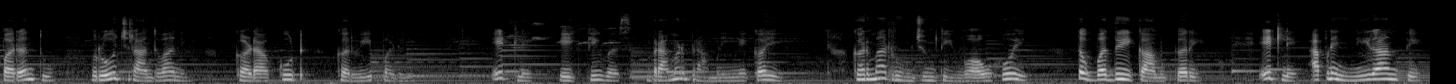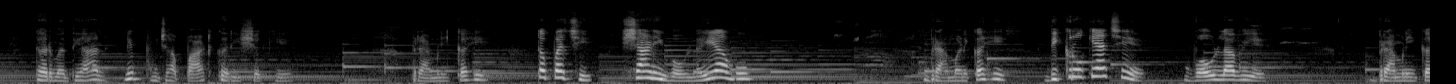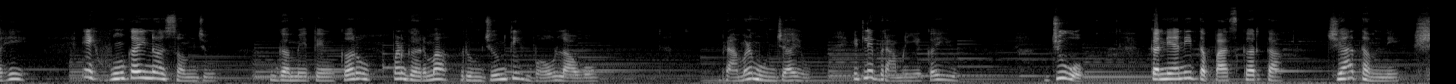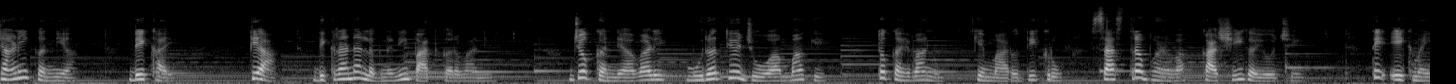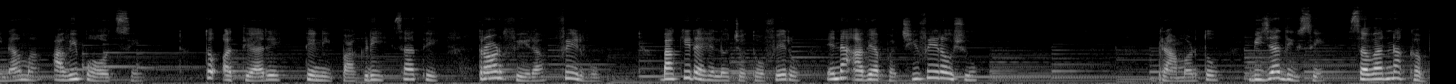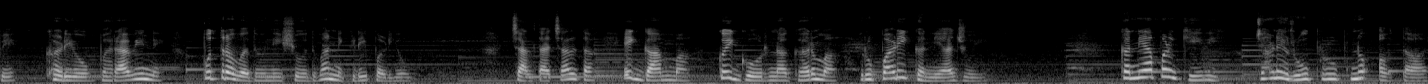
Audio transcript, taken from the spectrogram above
પરંતુ રોજ રાંધવાની કડાકૂટ કરવી પડે. એટલે એક દિવસ બ્રાહ્મણ બ્રાહ્મણીને કહે, ઘરમાં રૂમઝૂમતી વાવ હોય તો બધું કામ કરે. એટલે આપણે નિરાંતે ધર્મ ધ્યાન ને પૂજા પાઠ કરી શકીએ. બ્રાહ્મણી કહે, તો પછી શાણી વહુ લઈ આવો. બ્રાહ્મણ કહે, દીકરો ક્યાં છે? વહુ લાવીએ. બ્રાહ્મણી કહે, એ હું કંઈ ન સમજું. ગમે તેમ કરો, પણ ઘરમાં રૂમઝૂમથી વહુ લાવો. બ્રાહ્મણ મૂંઝાયો. એટલે બ્રાહ્મણીએ કહ્યું, જુઓ કન્યાની તપાસ કરતા જ્યાં તમને શાણી કન્યા દેખાય, ત્યાં દીકરાના લગ્નની વાત કરવાની. જો કન્યાવાળી મૂર્તિઓ જોવા માગે, તો કહેવાનું કે મારો દીકરો શાસ્ત્ર ભણવા કાશી ગયો છે. તે એક મહિનામાં આવી પહોંચશે. તો અત્યારે તેની પાઘડી સાથે ત્રણ ફેરા ફેરવો. બાકી રહેલો ચોથો ફેરો એના આવ્યા પછી ફેરવશું. બ્રાહ્મણ તો બીજા દિવસે સવારના ખભે ખડીઓ ભરાવીને પુત્રવધુની શોધમાં નીકળી પડ્યો. ચાલતા ચાલતા એક ગામમાં કોઈ ગોરના ઘરમાં રૂપાળી કન્યા જોઈ. કન્યા પણ કેવી, જાણે રૂપ રૂપનો અવતાર.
